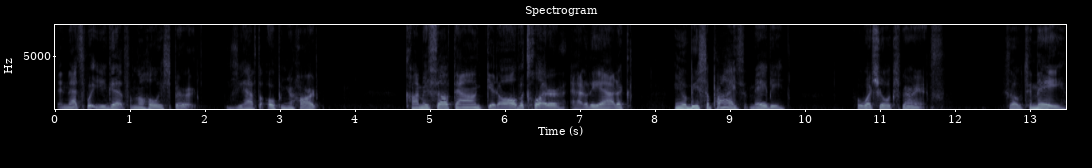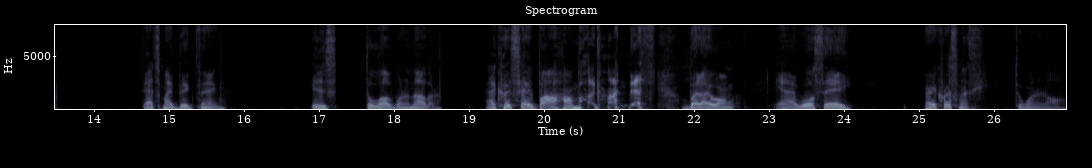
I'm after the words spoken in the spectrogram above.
And that's what you get from the Holy Spirit. You have to open your heart, calm yourself down, get all the clutter out of the attic, and you'll be surprised, maybe, for what you'll experience. So to me, that's my big thing, is to love one another. I could say bah humbug on this, but I won't. And I will say Merry Christmas to one and all.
